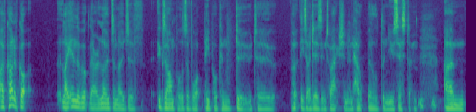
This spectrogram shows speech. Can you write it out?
I've kind of got, like in the book, there are loads and loads of examples of what people can do to put these ideas into action and help build the new system. Mm-hmm. Um,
